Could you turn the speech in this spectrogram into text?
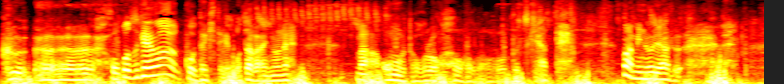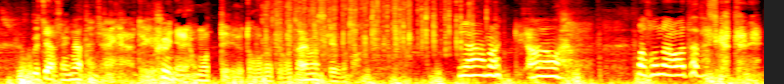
く方向づけはこうできてお互いのね、まあ、思うところをぶつけ合って、まあ、実りある打ち合わせになったんじゃないかなというふうに、ね、思っているところでございますけれども。いやまああのまあそんな慌ただしかったね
